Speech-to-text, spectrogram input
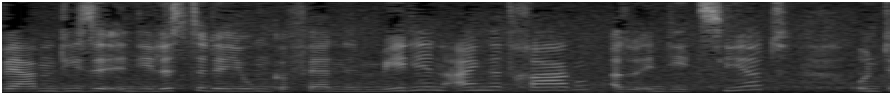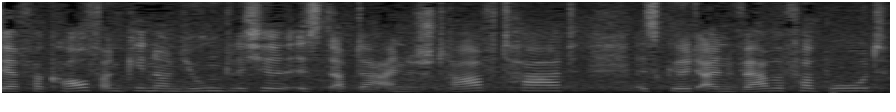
werden diese in die Liste der jugendgefährdenden Medien eingetragen, also indiziert. Und der Verkauf an Kinder und Jugendliche ist ab da eine Straftat. Es gilt ein Werbeverbot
